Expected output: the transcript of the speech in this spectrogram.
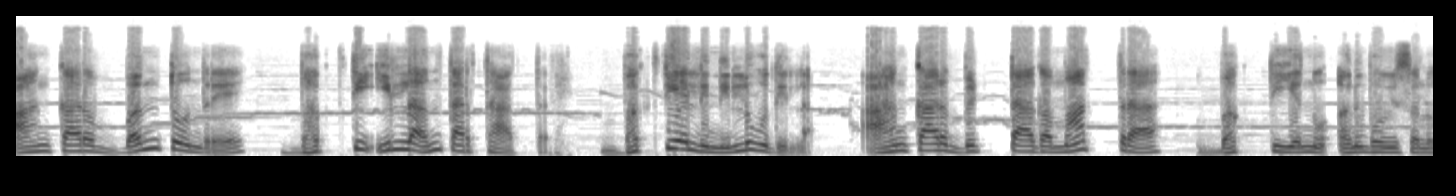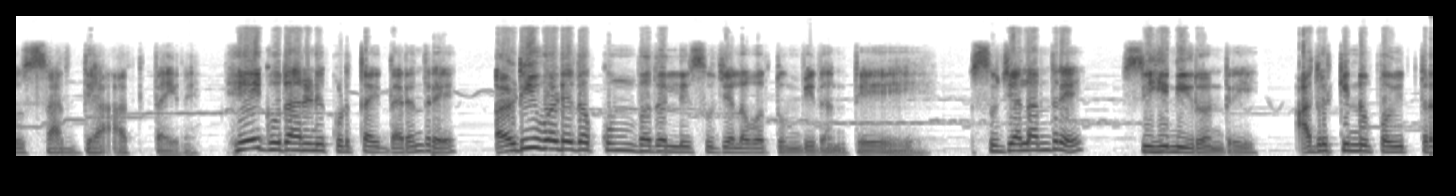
ಅಹಂಕಾರ ಬಂತು ಅಂದ್ರೆ ಭಕ್ತಿ ಇಲ್ಲ ಅಂತ ಅರ್ಥ ಆಗ್ತದೆ. ಭಕ್ತಿಯಲ್ಲಿ ನಿಲ್ಲುವುದಿಲ್ಲ. ಅಹಂಕಾರ ಬಿಟ್ಟಾಗ ಮಾತ್ರ ಭಕ್ತಿಯನ್ನು ಅನುಭವಿಸಲು ಸಾಧ್ಯ ಆಗ್ತಾ ಇದೆ. ಹೇಗೆ ಉದಾಹರಣೆ ಕೊಡ್ತಾ ಇದ್ದಾರೆ ಅಂದ್ರೆ, ಅಡಿ ಒಡೆದ ಕುಂಭದಲ್ಲಿ ಸುಜಲವ ತುಂಬಿದಂತೆ. ಸುಜಲ ಅಂದ್ರೆ ಸಿಹಿ ನೀರು ಅನ್ರಿ ಅದಕ್ಕಿನ್ನ ಪವಿತ್ರ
